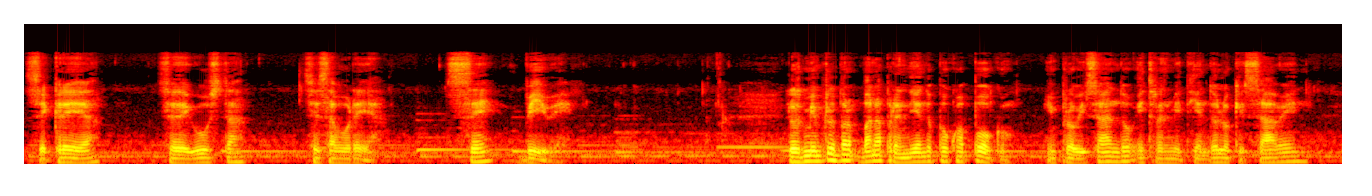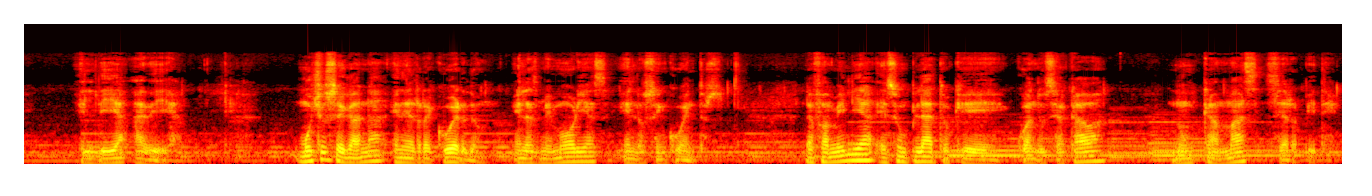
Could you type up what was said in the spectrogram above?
se crea, se degusta, se saborea, se vive. Los miembros van aprendiendo poco a poco, improvisando y transmitiendo lo que saben el día a día. Mucho se gana en el recuerdo, en las memorias, en los encuentros. La familia es un plato que, cuando se acaba, nunca más se repite.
